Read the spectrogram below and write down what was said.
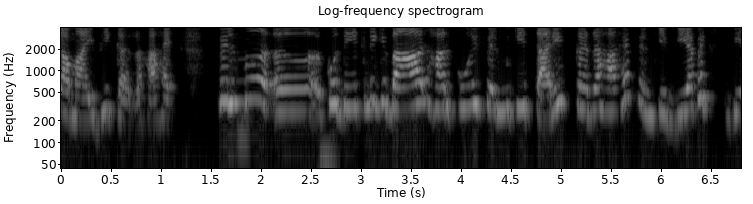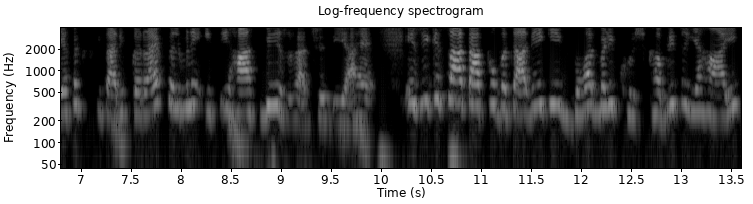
कमाई भी कर रहा है। फ़िल्म को देखने के बाद हर कोई फ़िल्म की तारीफ़ कर रहा है, फ़िल्म की वीएफएक्स वीएफएक्स की तारीफ़ कर रहा है, फ़िल्म ने इतिहास भी रच दिया है। इसी के साथ आपको बता दें कि एक बहुत बड़ी खुशखबरी तो यहाँ आई,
